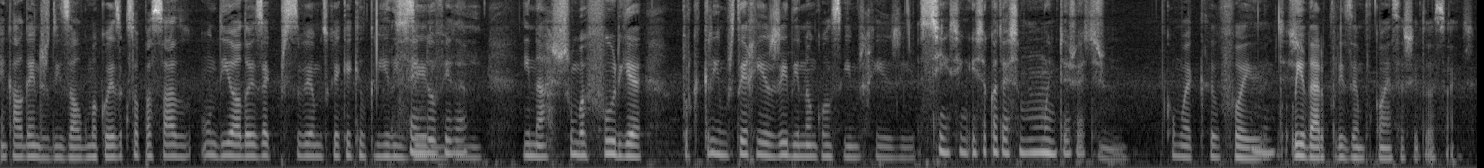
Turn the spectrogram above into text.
em que alguém nos diz alguma coisa que só passado um dia ou dois é que percebemos o que é que aquilo queria dizer. Sem dúvida. E, e nasce uma fúria porque queríamos ter reagido e não conseguimos reagir. Sim, sim, isso acontece muitas vezes. Hum. Como é que foi muitas. lidar, por exemplo, com essas situações?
